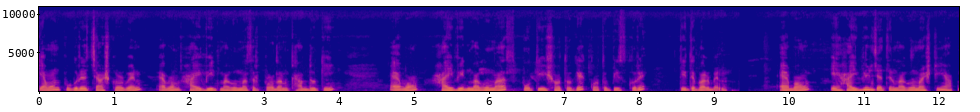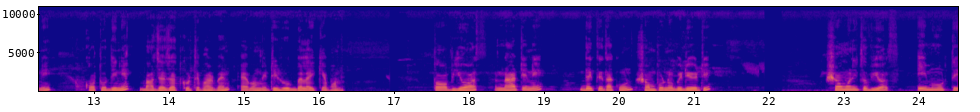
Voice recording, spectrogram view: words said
কেমন পুকুরে চাষ করবেন এবং হাইব্রিড মাগুর মাছের প্রধান খাদ্য কী? এবং হাইব্রিড মাগুর মাছ প্রতি শতকে কত পিস করে দিতে পারবেন? এবং এই হাইব্রিড জাতের মাগুর মাছটি আপনি কত দিনে বাজারজাত করতে পারবেন এবং এটি রোগবেলায় কেমন? তো ভিওয়াস না টেনে দেখতে থাকুন সম্পূর্ণ ভিডিওটি। সম্মানিত ভিওয়াস এই মুহূর্তে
